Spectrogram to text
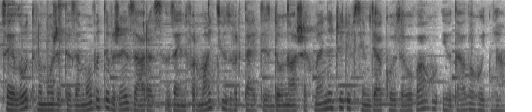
Цей лот ви можете замовити вже зараз. За інформацією звертайтесь до наших менеджерів. Всім дякую за увагу і вдалого дня!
